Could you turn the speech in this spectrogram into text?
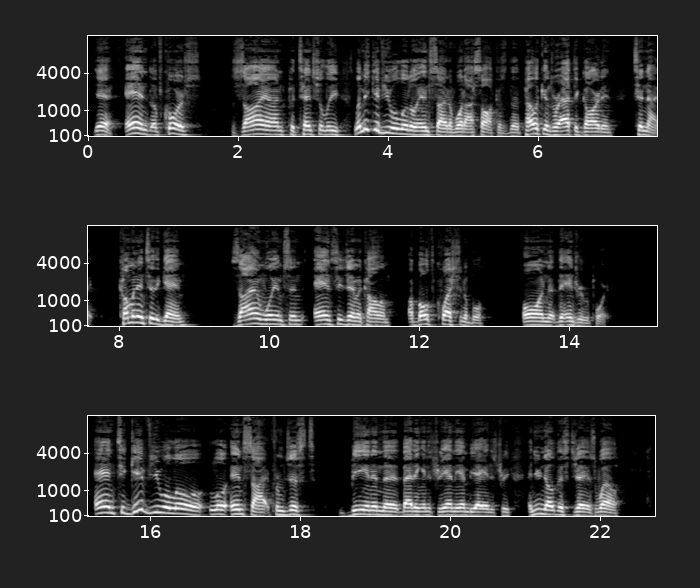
Yeah. And of course, Zion potentially. Let me give you a little insight of what I saw because the Pelicans were at the Garden tonight. Coming into the game, Zion Williamson and CJ McCollum are both questionable on the injury report. And to give you a little little insight from just being in the betting industry and the NBA industry, and you know this, Jay, as well.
